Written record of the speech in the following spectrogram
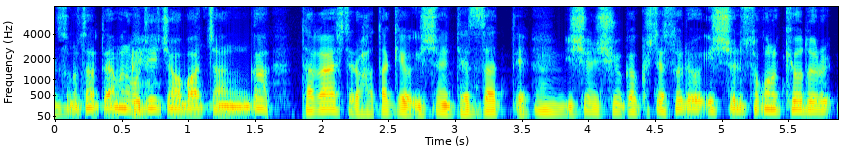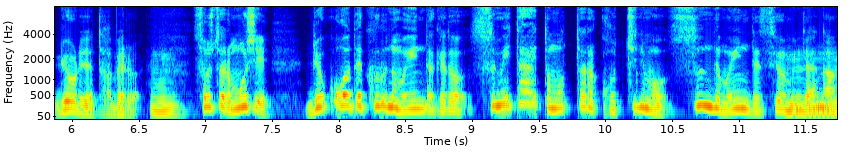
その里山のおじいちゃんおばあちゃんが耕してる畑を一緒に手伝って、一緒に収穫してそれを一緒にそこの郷土料理で食べる、そしたらもし旅行で来るのもいいんだけど住みたいと思ったらこっちにも住んでもいいんですよみたいな。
